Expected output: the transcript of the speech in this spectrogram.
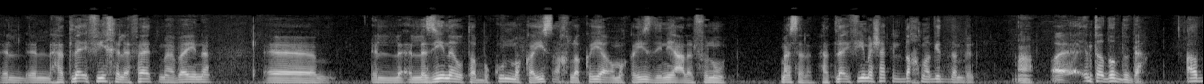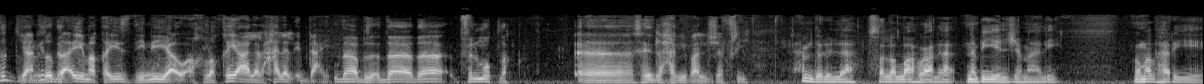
ال هتلاقي في خلافات ما بين الذين يطبقون مقاييس أخلاقية أو مقاييس دينية على الفنون. مثلا هتلاقي في مشاكل ضخمة جدا بينهم. آه. آه، أنت ضد ده. آه ضد يعني ضد أي مقاييس دينية أو أخلاقية على الحالة الإبداعية. ده ده ده في المطلق. آه سيد الحبيب علي الجفري. الحمد لله صلى الله على نبي الجمال ومظهر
